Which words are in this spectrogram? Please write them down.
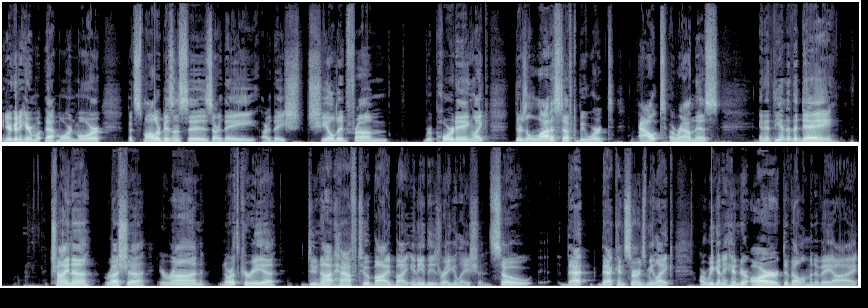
And you're going to hear that more and more. But smaller businesses are they are they sh- shielded from reporting? Like there's a lot of stuff to be worked out around this. And at the end of the day, China, Russia, Iran, North Korea do not have to abide by any of these regulations. So that that concerns me like are we going to hinder our development of AI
